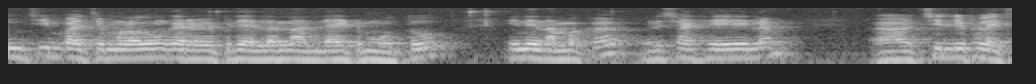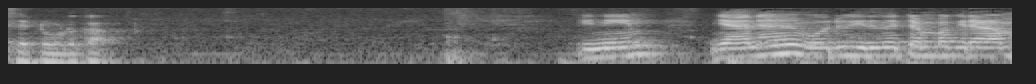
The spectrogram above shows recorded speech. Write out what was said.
ഇഞ്ചിയും പച്ചമുളകും കറിവേപ്പില എല്ലാം നല്ലതായിട്ട് മൂത്തു. ഇനി നമുക്ക് ഒരു ശകലം ചില്ലി ഫ്ലേക്സ് ഇട്ട് കൊടുക്കാം. ഇനിയും ഞാൻ ഒരു ഇരുന്നൂറ്റമ്പത് ഗ്രാം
